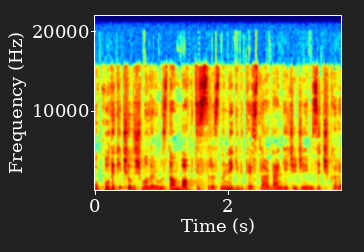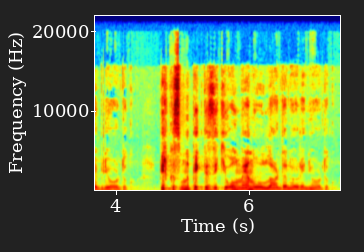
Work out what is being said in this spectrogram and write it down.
Okuldaki çalışmalarımızdan vaftiz sırasında ne gibi testlerden geçeceğimizi çıkarabiliyorduk. Bir kısmını pek de zeki olmayan oğullardan öğreniyorduk.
